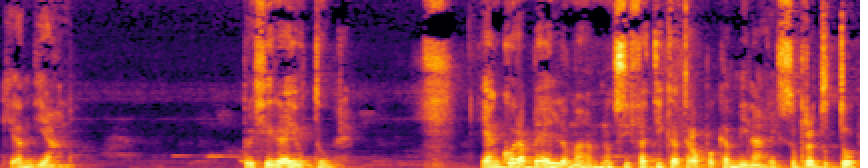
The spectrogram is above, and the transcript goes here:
che andiamo. Preferirei ottobre. È ancora bello, ma non si fatica troppo a camminare, soprattutto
